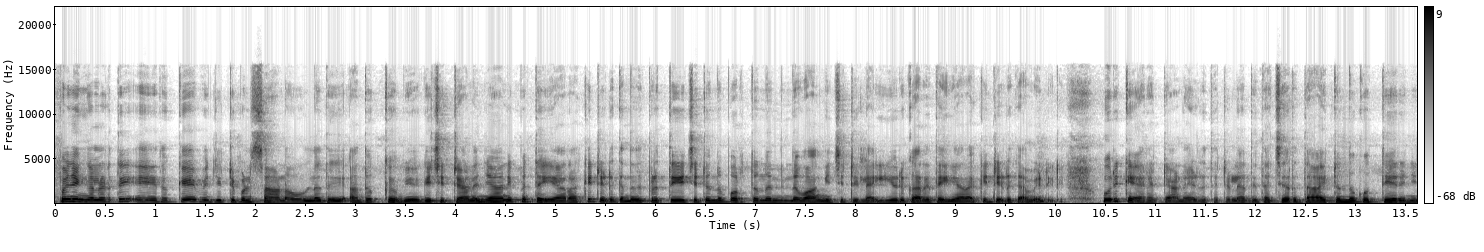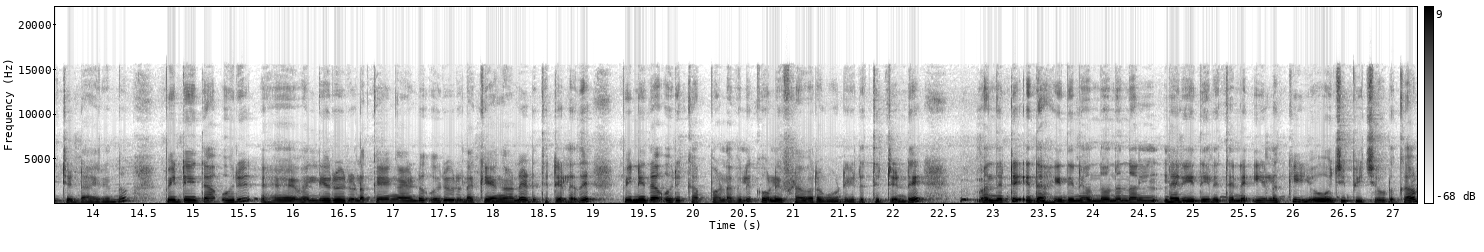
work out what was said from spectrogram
ഇപ്പോൾ ഞങ്ങളുടെ അടുത്ത് ഏതൊക്കെ വെജിറ്റബിൾസ് ആണോ ഉള്ളത് അതൊക്കെ ഉപയോഗിച്ചിട്ടാണ് ഞാനിപ്പോൾ തയ്യാറാക്കിയിട്ട് എടുക്കുന്നത്. പ്രത്യേകിച്ചിട്ടൊന്നും പുറത്തുനിന്ന് നിന്ന് വാങ്ങിച്ചിട്ടില്ല. ഈ ഒരു കറി തയ്യാറാക്കിയിട്ട് എടുക്കാൻ വേണ്ടിയിട്ട്. ഒരു ക്യാരറ്റാണ് എടുത്തിട്ടുള്ളത്. അതിതാ ചെറുതായിട്ടൊന്ന് കൊത്തി എറിഞ്ഞിട്ടുണ്ടായിരുന്നു പിന്നെ ഇതാ ഒരു വലിയൊരു ഉരുളക്കിഴങ്ങാണ്ട് ഒരു ഉരുളക്കിഴങ്ങാണ് എടുത്തിട്ടുള്ളത്. പിന്നെ ഇതാ ഒരു കപ്പ് അളവിൽ കോളിഫ്ലവർ കൂടി എടുത്തിട്ടുണ്ട്. എന്നിട്ട് ഇതാ ഇതിനെ ഒന്നൊന്ന് നല്ല രീതിയിൽ തന്നെ ഇളക്കി യോജിപ്പിച്ച് കൊടുക്കാം.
